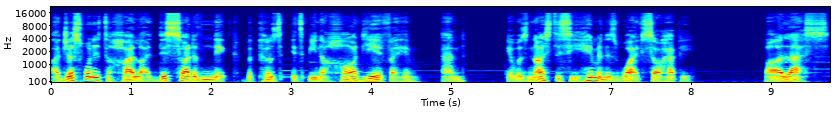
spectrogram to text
I just wanted to highlight this side of Nick because it's been a hard year for him and it was nice to see him and his wife so happy. But alas,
